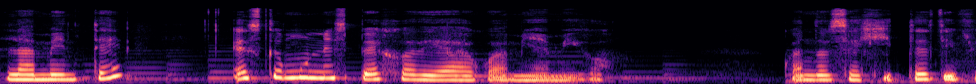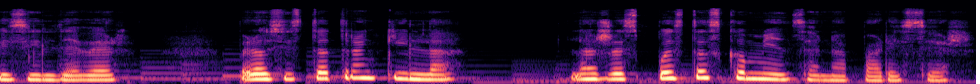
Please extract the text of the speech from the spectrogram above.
La mente es como un espejo de agua, mi amigo. Cuando se agita es difícil de ver, pero si está tranquila, las respuestas comienzan a aparecer.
